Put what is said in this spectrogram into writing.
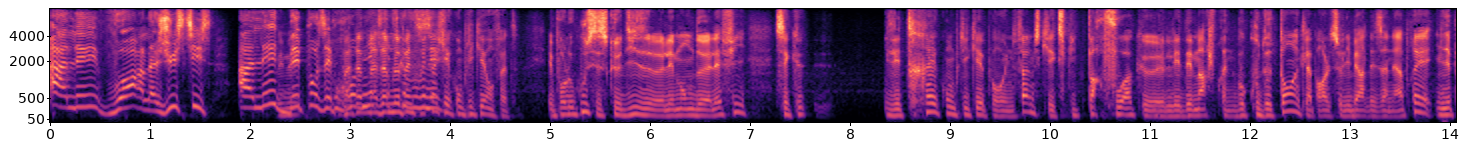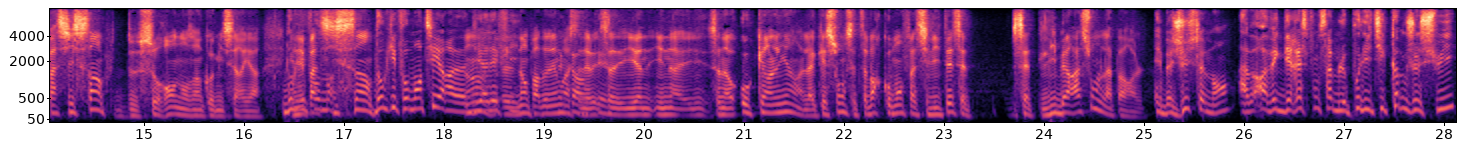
allez voir la justice. Mais déposer pour. Madame, revenir Madame Le Pen, c'est ça qui est compliqué en fait. Et pour le coup, c'est ce que disent euh, les membres de LFI. C'est que il est très compliqué pour une femme, ce qui explique parfois que les démarches prennent beaucoup de temps et que la parole se libère des années après. Il n'est pas si simple de se rendre dans un commissariat. Donc, il n'est pas faut- si simple. Donc il faut mentir, euh, dit Non, LFI. euh, non, pardonnez-moi, ça n'a aucun lien. La question, c'est de savoir comment faciliter cette, cette libération de la parole. Eh ben justement, avec des responsables politiques comme je suis,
